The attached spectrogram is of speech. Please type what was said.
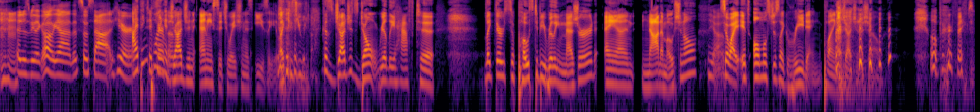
Mhm. and just be like, "Oh yeah, that's so sad." Here, I think playing a them." judge in any situation is easy. Like cuz you cuz judges don't really have to like they're supposed to be really measured and not emotional. yeah. So I it's almost just like reading playing a judge in a show. well, perfect.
